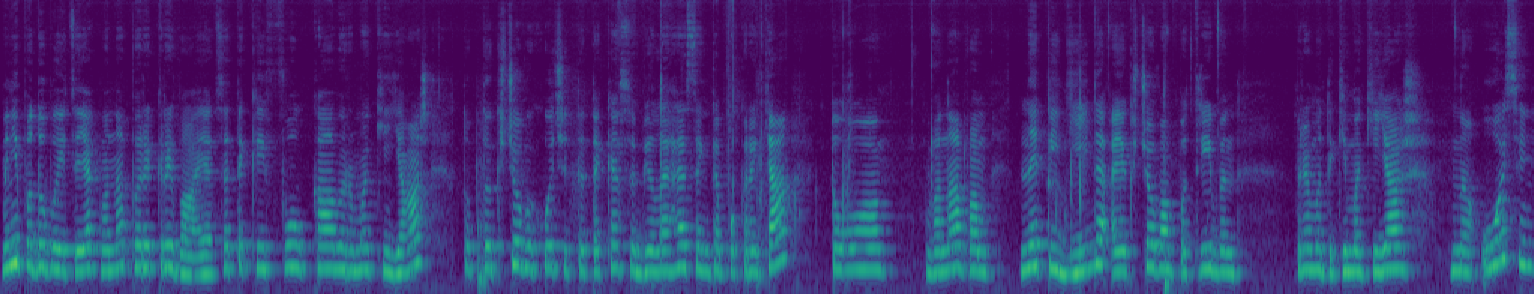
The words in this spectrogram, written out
Мені подобається, як вона перекриває. Це такий full cover макіяж. Тобто, якщо ви хочете таке собі легесеньке покриття, то вона вам не підійде. А якщо вам потрібен прямо такий макіяж на осінь,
